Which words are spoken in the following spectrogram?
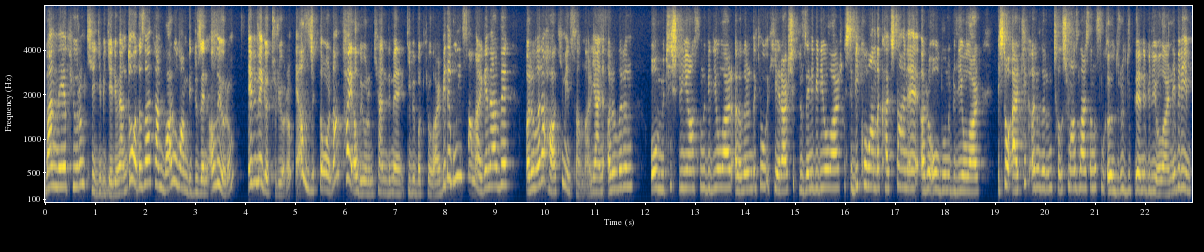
ben ne yapıyorum ki gibi geliyor. Yani doğada zaten var olan bir düzeni alıyorum, evime götürüyorum. E azıcık da oradan pay alıyorum kendime gibi bakıyorlar. Bir de bu insanlar genelde arılara hakim insanlar. Yani arıların o müthiş dünyasını biliyorlar. Aralarındaki o hiyerarşik düzeni biliyorlar. İşte bir kovanda kaç tane arı olduğunu biliyorlar. İşte o erkek arıların çalışmazlarsa nasıl öldürüldüklerini biliyorlar. Ne bileyim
